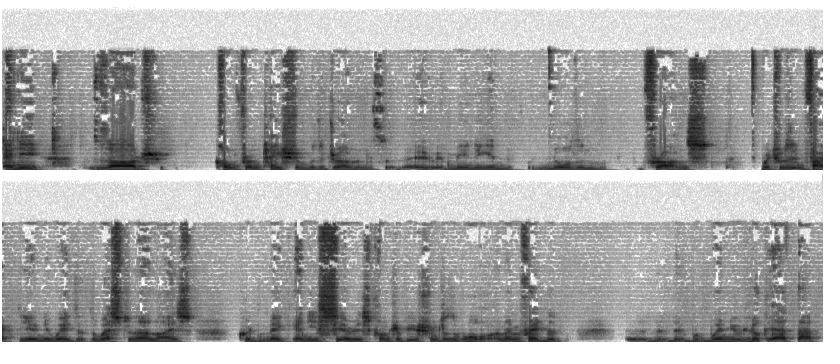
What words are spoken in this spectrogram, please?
any large confrontation with the Germans, uh, meaning in northern France, which was in fact the only way that the Western Allies could make any serious contribution to the war. And I'm afraid that uh, when you look at that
